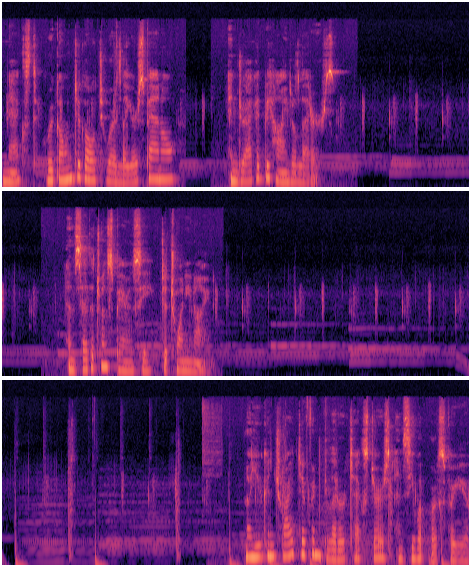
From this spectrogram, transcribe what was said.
Next, we're going to go to our Layers panel and drag it behind the letters and set the transparency to 29. Now you can try different glitter textures and see what works for you.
